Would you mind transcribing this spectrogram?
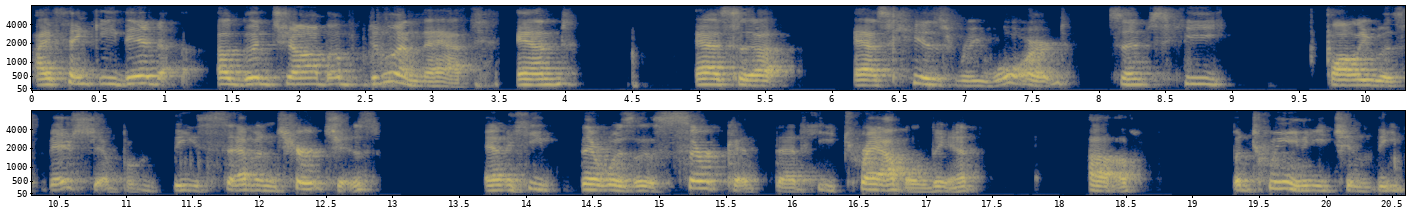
I think he did a good job of doing that. And as a, as his reward, since he, while he was bishop of these seven churches, and he there was a circuit that he traveled in uh, between each of these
